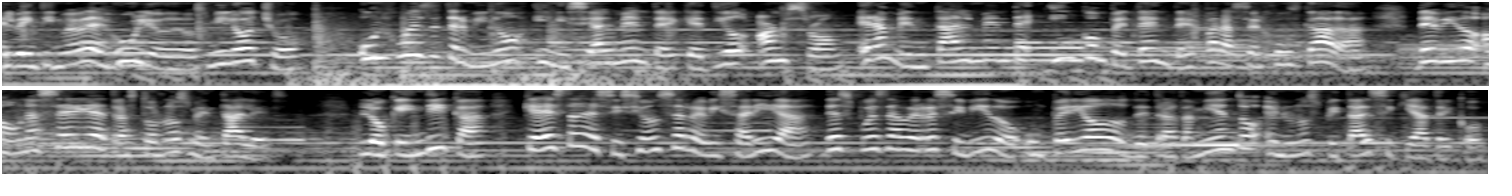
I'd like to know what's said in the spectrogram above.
El 29 de julio de 2008, un juez determinó inicialmente que Deal Armstrong era mentalmente incompetente para ser juzgada debido a una serie de trastornos mentales, lo que indica que esta decisión se revisaría después de haber recibido un periodo de tratamiento en un hospital psiquiátrico.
